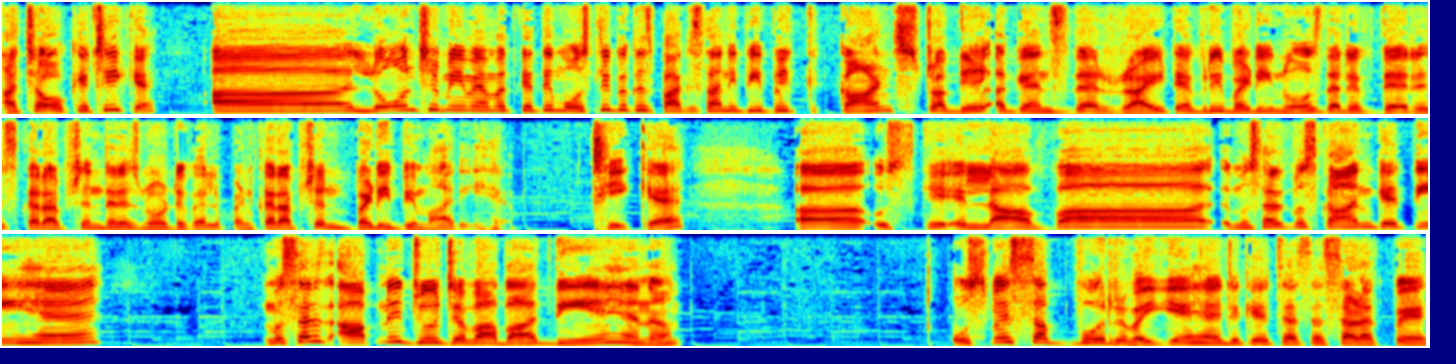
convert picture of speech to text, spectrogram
अच्छा ओके ठीक है. लोन शमीम अहमद कहते mostly because Pakistani people can't struggle against their right everybody knows that if there is corruption there is no development corruption बड़ी बीमारी है. ठीक है. Uh, उसके अलावा मुसरत मुस्कान कहती हैं मुसरत आपने जो जवाब दिए हैं ना उसमें सब वो रवैये हैं जो कि जैसे सड़क पे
